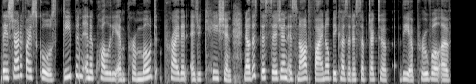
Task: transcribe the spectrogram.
they stratify schools, deepen inequality, and promote private education. Now, this decision is not final because it is subject to the approval of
